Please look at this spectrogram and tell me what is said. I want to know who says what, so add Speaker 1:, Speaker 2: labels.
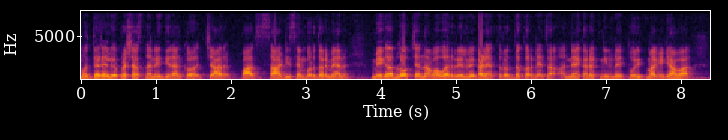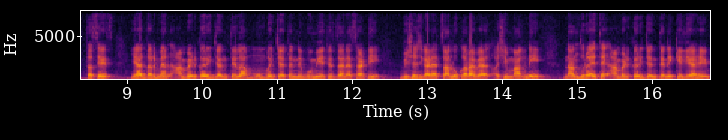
Speaker 1: मध्य रेल्वे प्रशासनाने दिनांक चार पाच सहा डिसेंबर दरम्यान मेगा ब्लॉकच्या नावावर रेल्वे गाड्यात रद्द करण्याचा अन्यायकारक निर्णय त्वरित मागे घ्यावा. तसेच या दरम्यान आंबेडकरी जनतेला मुंबई चैतन्यभूमी येथे जाण्यासाठी विशेष गाड्या चालू कराव्या अशी मागणी नांदुरा येथे आंबेडकरी जनतेने केली आहे.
